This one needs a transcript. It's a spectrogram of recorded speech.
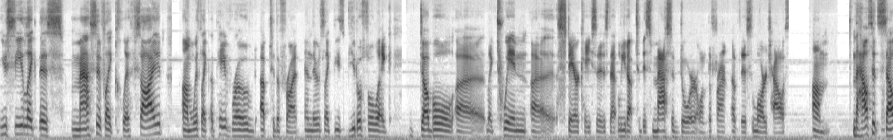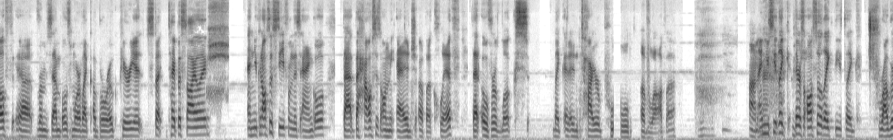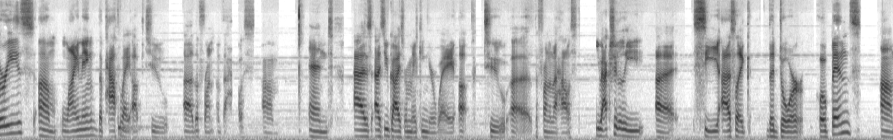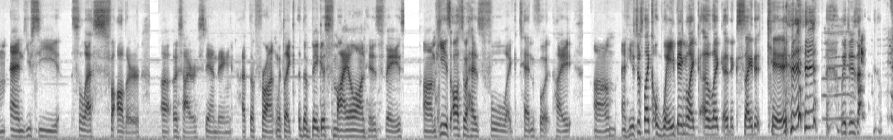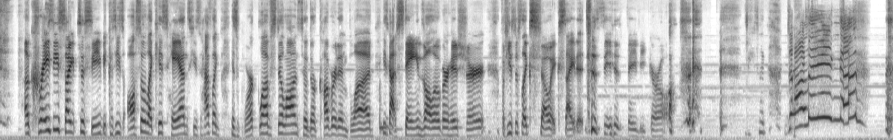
you see like this massive like cliffside um, with like a paved road up to the front, and there's like these beautiful like double uh like twin uh staircases that lead up to this massive door on the front of this large house. Um the house itself uh, resembles more of like a baroque period st- type of styling and you can also see from this angle that the house is on the edge of a cliff that overlooks like an entire pool of lava. Um, and you see like there's also like these like shrubberies um, lining the pathway up to uh, the front of the house. Um, and as as you guys are making your way up to uh, the front of the house, you actually uh, see as like the door opens, um, and you see Celeste's father, uh, Osiris, standing at the front with like the biggest smile on his face. Um, he is also has full like ten foot height. Um, and he's just like waving like a like an excited kid, which is a crazy sight to see because he's also like his hands he has like his work gloves still on so they're covered in blood. He's got stains all over his shirt but he's just like so excited to see his baby girl. He's like darling!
